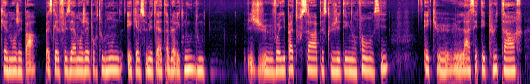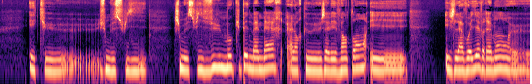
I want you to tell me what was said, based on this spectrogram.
qu'elle mangeait pas parce qu'elle faisait à manger pour tout le monde et qu'elle se mettait à table avec nous. Donc je voyais pas tout ça parce que j'étais une enfant aussi et que là c'était plus tard et que je me suis je me suis vue m'occuper de ma mère alors que j'avais 20 ans et et je la voyais vraiment euh,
